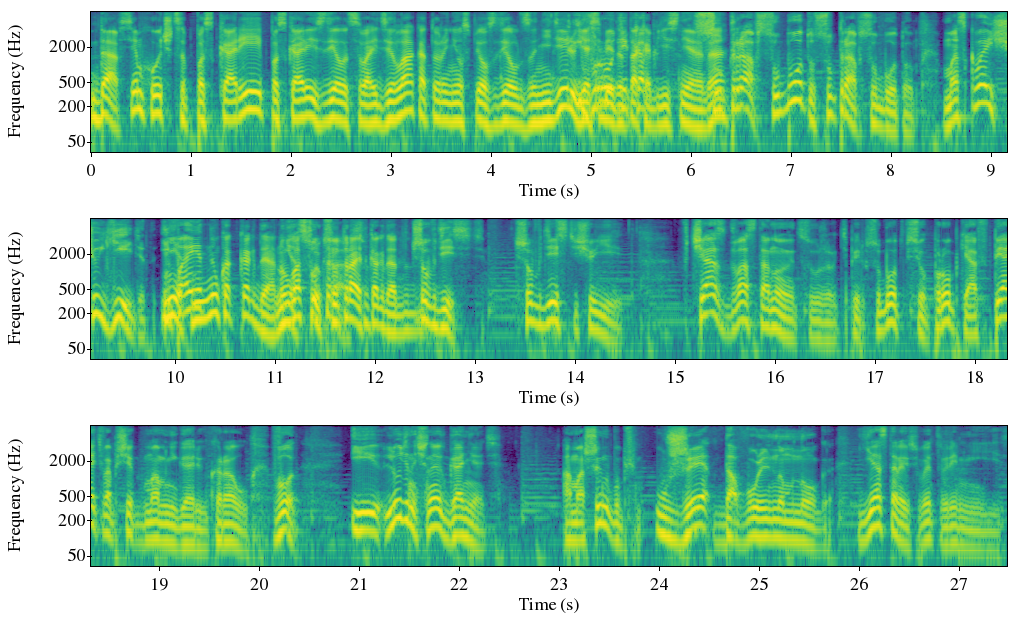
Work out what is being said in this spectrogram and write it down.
Да, всем хочется поскорее, поскорее сделать свои дела, которые не успел сделать за неделю. И Я себе это так объясняю, С да? утра в субботу, с утра в субботу Москва еще едет. И Нет, поэтому... ну как когда? Ну, Нет, во сколько? с С утра. утра это когда? Что в 10. Что в 10 еще едет. В час-два становится уже теперь в субботу, все, пробки, а в 5 вообще, мам, не горю, караул. Вот. И люди начинают гонять. А машин, в общем, уже довольно много. Я стараюсь в это время не ездить.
